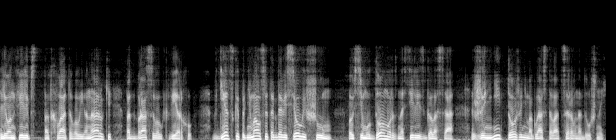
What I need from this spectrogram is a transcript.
Леон Филлипс подхватывал ее на руки, подбрасывал кверху. В детской поднимался тогда веселый шум, по всему дому разносились голоса. Жени тоже не могла оставаться равнодушной.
